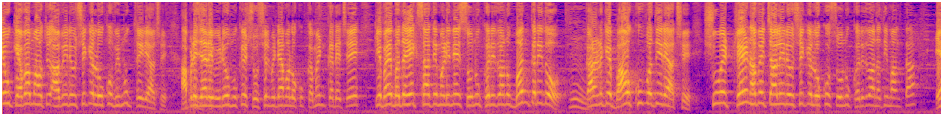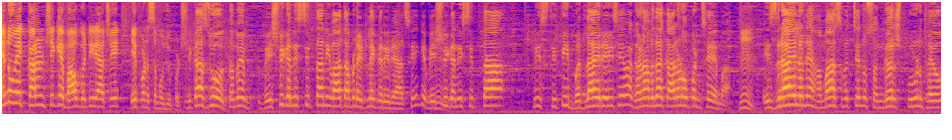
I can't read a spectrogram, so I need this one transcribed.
એવું કહેવામાં આવતું આવી રહ્યું છે કે લોકો વિમુખ થઈ રહ્યા છે. આપણે જ્યારે વીડિયો મૂકીએ સોશિયલ મીડિયામાં લોકો કમેન્ટ કરે છે કે ભાઈ બધા એક સાથે મળીને સોનું ખરીદવાનું બંધ કરી દો. કારણ કે ભાવ ખૂબ વધી રહ્યા છે. શું એ ટ્રેન્ડ હવે ચાલી રહ્યો છે કે લોકો સોનું ખરીદવા નથી માંગતા? એનું એક કારણ છે કે ભાવ ઘટી રહ્યા છે એ પણ સમજવું પડશે. વિકાસ જુઓ તમે વૈશ્વિક અનિશ્ચિતતાની વાત આપણે એટલે કરી રહ્યા છે કે વૈશ્વિક અનિશ્ચિતતાની સ્થિતિ બદલાઈ રહી છે એવા ઘણા બધા કારણો પણ છે એમાં. ઇઝરાયલ અને હમાસ વચ્ચેનો સંઘર્ષ પૂર્ણ થયો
